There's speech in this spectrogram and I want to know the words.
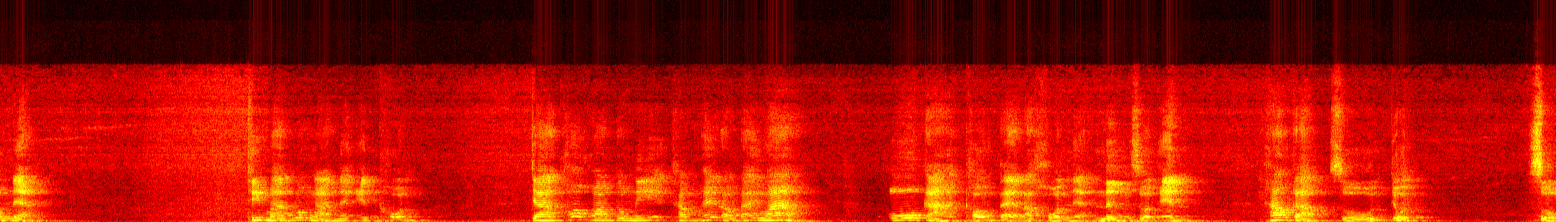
นเนี่ย ที่มาร่วมงานใน N คน จากข้อความตรงนี้ทำให้เราได้ว่า โอกาสของแต่ละคนเนี่ยหนึ่งส่วน n เท่ากับศูนย์จุดศู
